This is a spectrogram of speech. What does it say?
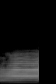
Uh,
